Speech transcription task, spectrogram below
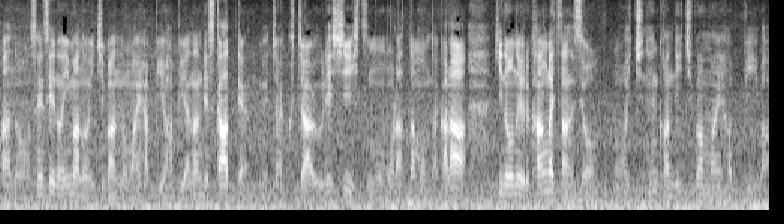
あの先生の今の一番のマイハッピーハッピーは何ですか？ってめちゃくちゃ嬉しい質問もらったもんだから昨日の夜考えてたんですよ。もう1年間で一番マイハッピーは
